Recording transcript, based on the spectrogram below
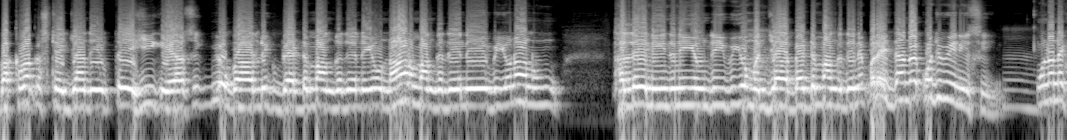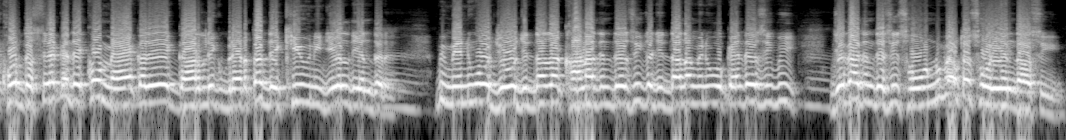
ਵੱਖ-ਵੱਖ ਸਟੇਜਾਂ ਦੇ ਉੱਤੇ ਇਹੀ ਕਿਹਾ ਸੀ ਵੀ ਉਹ ਗਾਰਲਿਕ ਬ੍ਰੈਡ ਮੰਗਦੇ ਨੇ ਉਹ ਨਾਨ ਮੰਗਦੇ ਨੇ ਵੀ ਉਹਨਾਂ ਨੂੰ ਥੱਲੇ ਨੀਂਦ ਨਹੀਂ ਆਉਂਦੀ ਵੀ ਉਹ ਮੰਜਾ ਬੈੱਡ ਮੰਗਦੇ ਨੇ ਪਰ ਇਦਾਂ ਦਾ ਕੁਝ ਵੀ ਨਹੀਂ ਸੀ। ਉਹਨਾਂ ਨੇ ਖੁਦ ਦੱਸਿਆ ਕਿ ਦੇਖੋ ਮੈਂ ਕਦੇ ਗਾਰਲਿਕ ਬ੍ਰੈਡ ਤਾਂ ਦੇਖੀ ਵੀ ਨਹੀਂ ਜੇਲ੍ਹ ਦੇ ਅੰਦਰ। ਵੀ ਮੈਨੂੰ ਉਹ ਜੋ ਜਿੱਦਾਂ ਦਾ ਖਾਣਾ ਦਿੰਦੇ ਸੀ ਜਾਂ ਜਿੱਦਾਂ ਦਾ ਮੈਨੂੰ ਉਹ ਕਹਿੰਦੇ ਸੀ ਵੀ ਜਗ੍ਹਾ ਦਿੰਦੇ ਸੀ ਸੌਣ ਨੂੰ ਮੈਂ ਉੱਥੇ ਸੋ ਜਾਂਦਾ ਸੀ।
